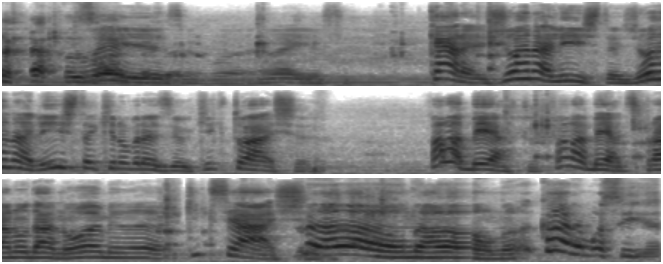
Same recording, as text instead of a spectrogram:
não é isso, pô, não é isso. Cara, jornalista, jornalista aqui no Brasil, o que, que tu acha? Fala aberto, fala aberto, pra não dar nome, né? O que, que você acha? Não, não, não. Cara, moça, eu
